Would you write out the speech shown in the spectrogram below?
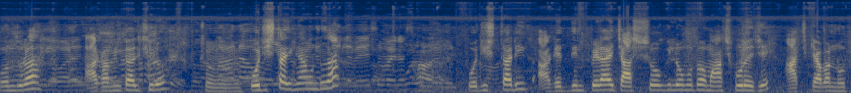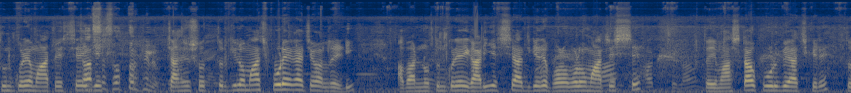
বন্ধুরা আগামীকাল ছিল পঁচিশ তারিখ না বন্ধুরা? পঁচিশ তারিখ আগের দিন প্রায় চারশো কিলো মতো মাছ পড়েছে। আজকে আবার নতুন করে মাছ এসছে এই যে চারশো সত্তর কিলো। মাছ পড়ে গেছে অলরেডি আবার নতুন করে এই গাড়ি এসছে আজকে বড় বড় মাছ এসছে। তো এই মাছটাও পড়বে আজকের তো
